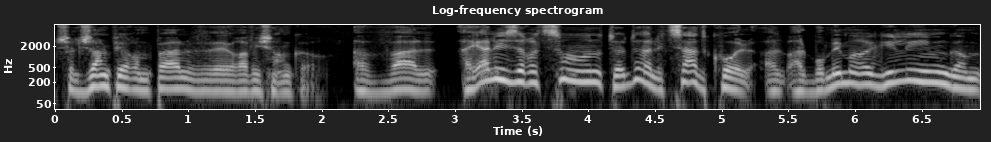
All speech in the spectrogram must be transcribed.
של ז'אן פייר רמפל וראווי שנקר. אבל היה לי איזה רצון, אתה יודע, לצד כל האלבומים הרגילים, גם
